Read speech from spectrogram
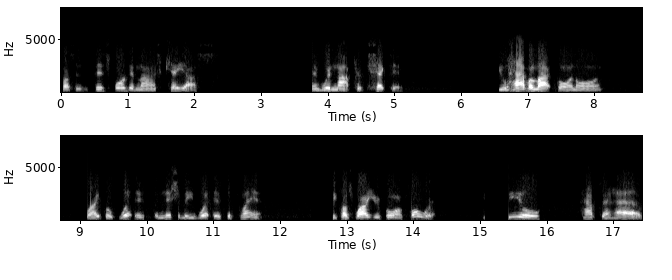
because it's disorganized chaos and we're not protected. You have a lot going on, right? But what is initially what is the plan? Because while you're going forward, you still have to have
